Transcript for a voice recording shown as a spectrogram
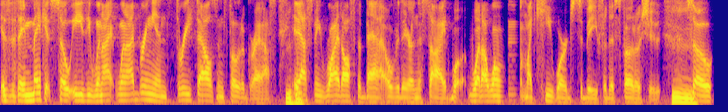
is that they make it so easy. When I when I bring in three thousand photographs, mm-hmm. it asks me right off the bat over there on the side what, what I want my keywords to be for this photo shoot. Mm. So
